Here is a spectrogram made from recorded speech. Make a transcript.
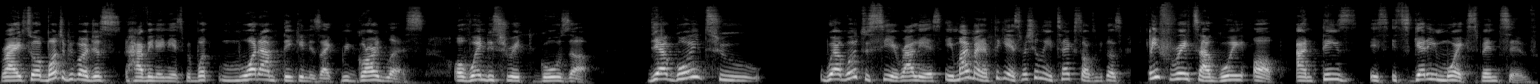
right? So a bunch of people are just having any expect. But what I'm thinking is like, regardless of when this rate goes up, they are going to we are going to see a rally. In my mind, I'm thinking, especially in tech stocks, because if rates are going up and things is it's getting more expensive,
